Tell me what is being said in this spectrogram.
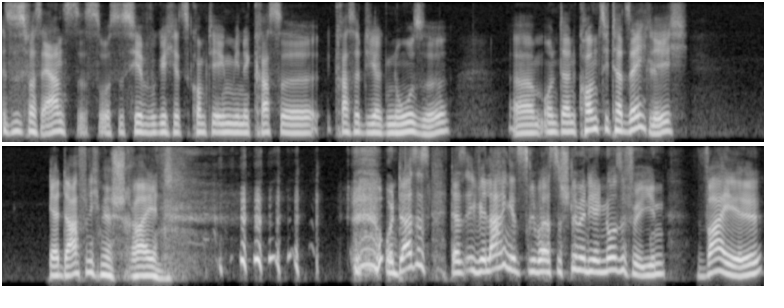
es ist was Ernstes. So, es ist hier wirklich, jetzt kommt hier irgendwie eine krasse, krasse Diagnose. Ähm, und dann kommt sie tatsächlich, er darf nicht mehr schreien. und das ist, das, wir lachen jetzt drüber, das ist eine schlimme Diagnose für ihn, weil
